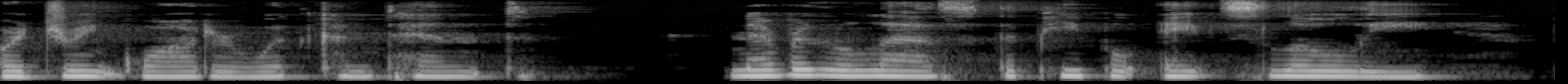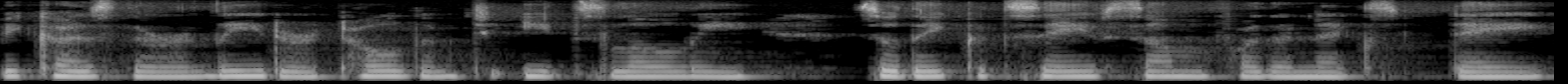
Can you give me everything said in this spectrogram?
or drink water with content. Nevertheless, the people ate slowly because their leader told them to eat slowly so they could save some for the next day.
